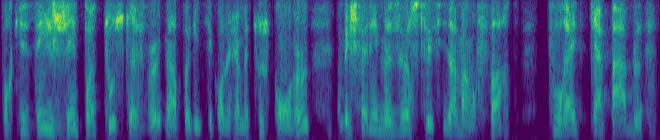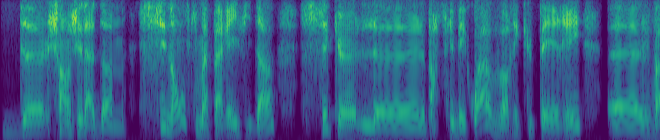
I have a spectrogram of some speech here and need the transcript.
pour qu'il se dise j'ai pas tout ce que je veux, mais en politique, on n'a jamais tout ce qu'on veut, mais je fais des mesures suffisamment fortes pour être capable de changer la donne. Sinon, ce qui m'apparaît évident, c'est que le, Parti québécois va récupérer, euh, va,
